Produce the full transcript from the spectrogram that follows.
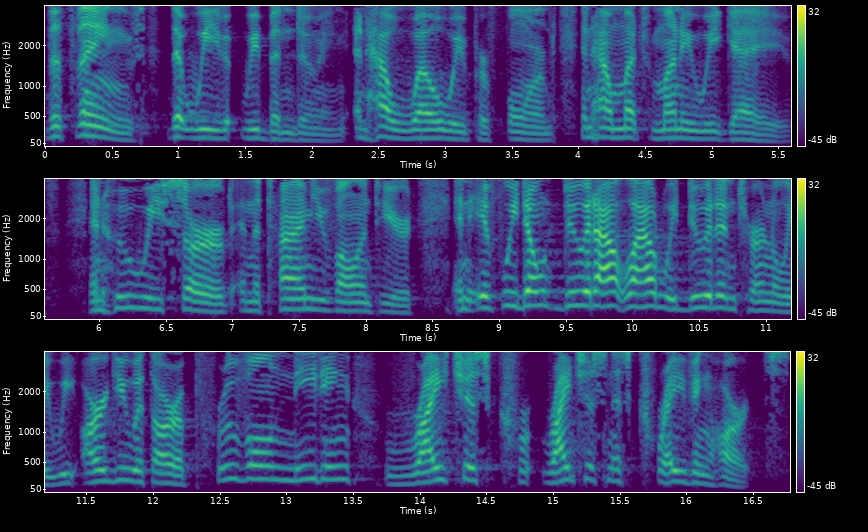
the things that we, we've been doing and how well we performed and how much money we gave and who we served and the time you volunteered. And if we don't do it out loud, we do it internally. We argue with our approval needing, righteous, righteousness craving hearts.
